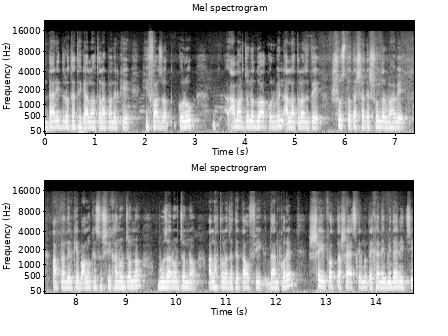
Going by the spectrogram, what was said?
দারিদ্রতা থেকে আল্লাহ তালা আপনাদেরকে হেফাজত করুক। আমার জন্য দোয়া করবেন আল্লাহ তালা যাতে সুস্থতার সাথে সুন্দরভাবে আপনাদেরকে ভালো কিছু শেখানোর জন্য, বোঝানোর জন্য আল্লাহ তালা যাতে তাওফিক দান করে। সেই প্রত্যাশায় আজকের মতো এখানে বিদায় নিচ্ছি।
